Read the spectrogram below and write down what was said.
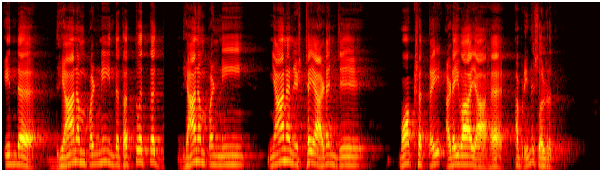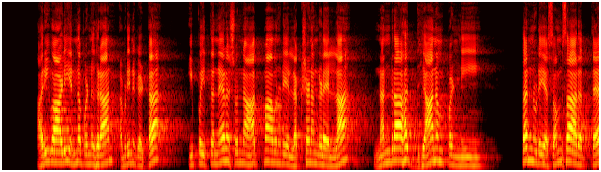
இந்த தியானம் பண்ணி இந்த தத்துவத்தை தியானம் பண்ணி ஞான நிஷ்டையை அடைஞ்சு மோக்ஷத்தை அடைவாயாக அப்படின்னு சொல்கிறது அறிவாளி என்ன பண்ணுகிறான் அப்படின்னு கேட்டால் இப்போ இத்தனை நேரம் சொன்ன ஆத்மாவனுடைய லக்ஷணங்களை எல்லாம் நன்றாக தியானம் பண்ணி தன்னுடைய சம்சாரத்தை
